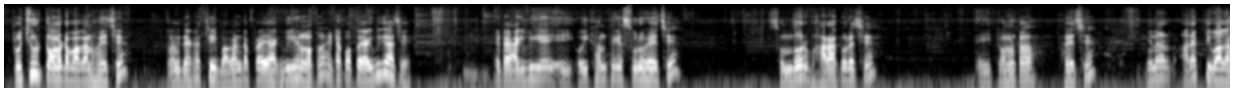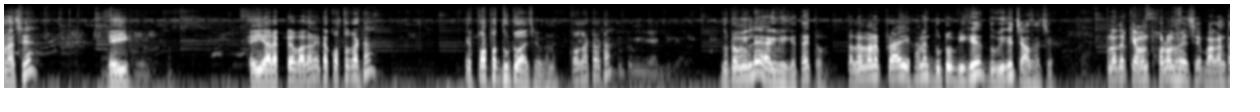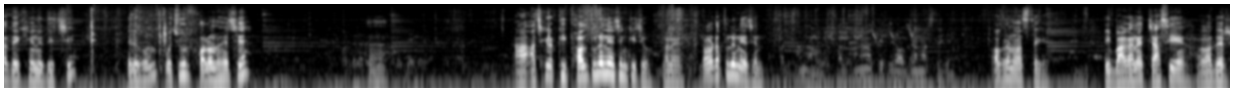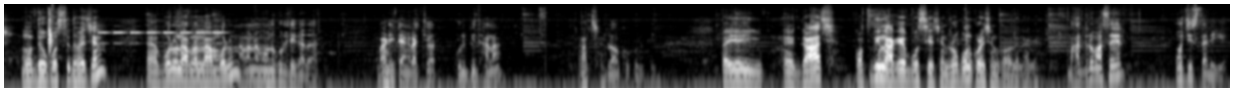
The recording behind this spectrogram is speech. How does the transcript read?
প্রচুর টমেটো বাগান হয়েছে। আমি দেখাচ্ছি এই বাগানটা প্রায় এক বিঘের মতো। এটা কত, এক বিঘে আছে? এটা এক বিঘে এই ওইখান থেকে শুরু হয়েছে সুন্দর ভাড়া করেছে এই টমেটো হয়েছে। এনার আরেকটি বাগান আছে এই এই আর একটা বাগান। এটা কত কাটা এর পরপর দুটো আছে ওখানে। ক কাটা ওটা? দুটো মিলে এক দুটো মিলে এক বিঘে তাই তো? তাহলে মানে প্রায় এখানে দুটো বিঘে দু বিঘে চাষ আছে। আপনাদের কেমন ফলন হয়েছে? বাগানটা দেখিয়ে নিয়ে দিচ্ছি। এই দেখুন প্রচুর ফলন হয়েছে। হ্যাঁ। আজকে কি ফল তুলে নিয়েছেন কিছু? মানে টমেটো তুলে নিয়েছেন? অগ্রহণ মাস থেকে। এই বাগানের চাষি আমাদের মধ্যে উপস্থিত হয়েছেন। বলুন আপনার নাম বলুন। আমার নাম অনুকূল টিকাদার বাড়ি ট্যাংরাচর কুলপি থানা আচ্ছা। ব্লক কুলপি। তাই এই গাছ কতদিন আগে বসিয়েছেন? রোপণ করেছেন কতদিন আগে? ভাদ্র মাসের পঁচিশ তারিখে।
